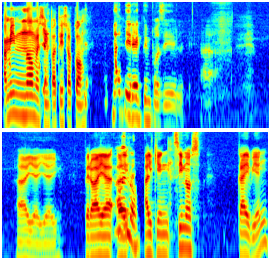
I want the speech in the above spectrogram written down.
A mí no me simpatizo con. Más directo imposible. Ah. Ay, ay, ay. Pero hay alguien sí nos cae bien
